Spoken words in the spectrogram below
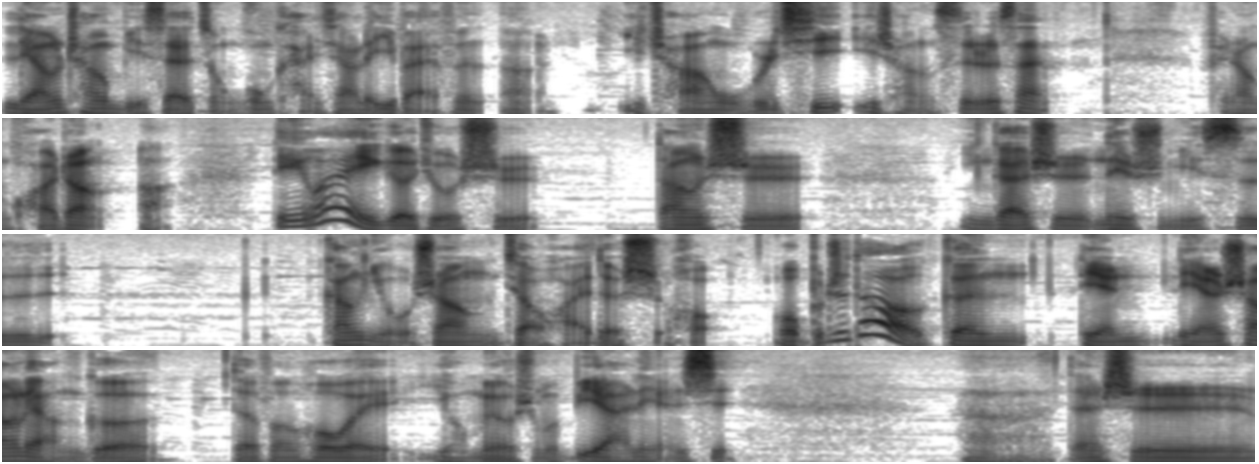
两场比赛总共砍下了一百分啊，一场五十七，一场四十三，非常夸张啊。另外一个就是当时应该是内史密斯刚扭伤脚踝的时候，我不知道跟连连伤两个。得分后卫有没有什么必然联系啊？但是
